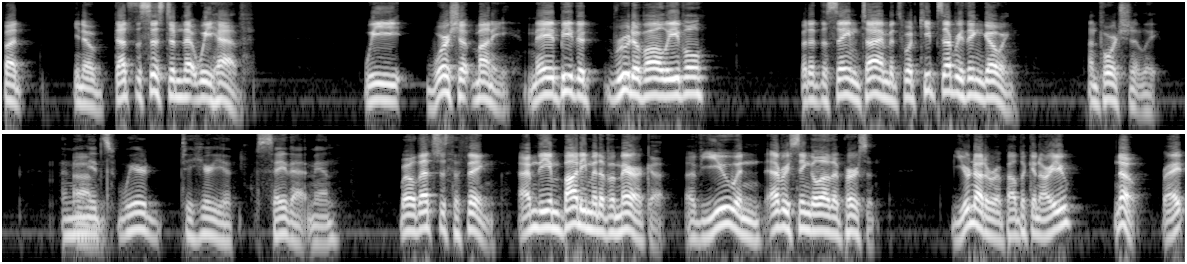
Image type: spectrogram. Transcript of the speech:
But, you know, that's the system that we have. We worship money. May it be the root of all evil, but at the same time, it's what keeps everything going. Unfortunately. I mean, um, it's weird to hear you say that, man. Well, that's just the thing. I'm the embodiment of America, of you and every single other person. You're not a Republican, are you? No, right?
